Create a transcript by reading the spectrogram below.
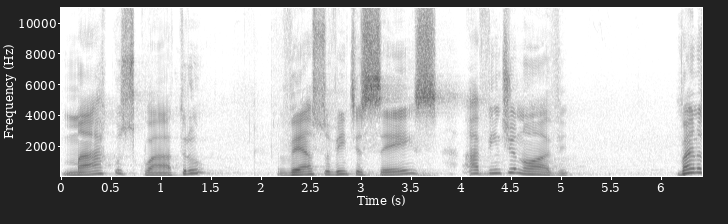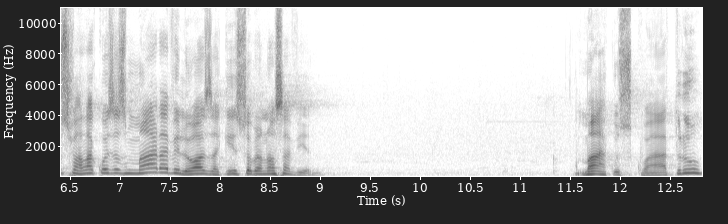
Marcos 4, verso 26 a 29. Vai nos falar coisas maravilhosas aqui sobre a nossa vida. Marcos 4,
